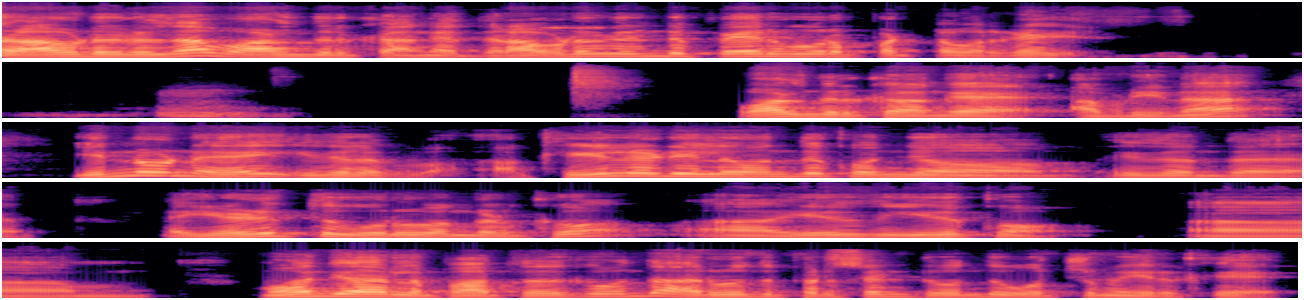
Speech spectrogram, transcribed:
திராவிடர்கள் தான் வாழ்ந்திருக்காங்க. திராவிடர்கள் என்று பெயர் கூறப்பட்டவர்கள். வாழ்ந்திருக்காங்க அப்படின்னா இன்னொன்னு இதுல கீழடியில வந்து கொஞ்சம் இது அந்த எழுத்து உருவங்களுக்கும் இது இதுக்கும் மோதியாரில் பார்த்ததுக்கு வந்து அறுபது பெர்சன்ட் வந்து ஒற்றுமை இருக்கு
